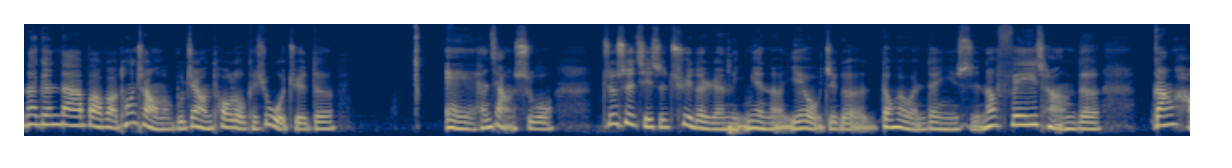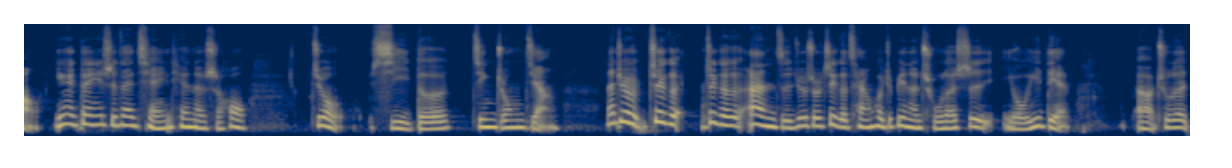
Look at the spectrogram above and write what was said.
那跟大家报告，通常我们不这样透露，可是我觉得，诶，很想说，就是其实去的人里面呢，也有这个邓惠文邓医师，那非常的刚好，因为邓医师在前一天的时候就。喜得金钟奖，那就这个这个案子，就是说这个餐会就变成除了是有一点，呃，除了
